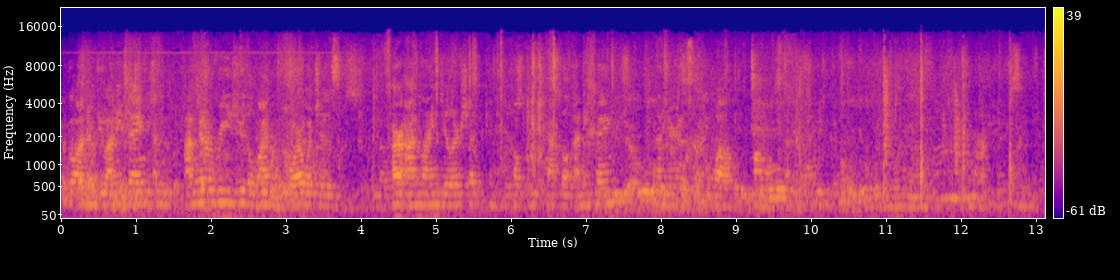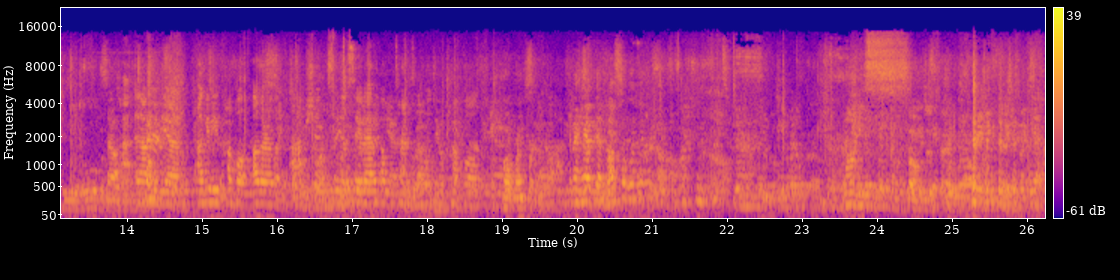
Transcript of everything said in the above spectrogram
to go on and do anything, and I'm gonna read you the line before, which is, our online dealership can help you tackle anything, and then you're gonna say, well, almost anything. Not. So, I- and I'll give you, I'll give you a couple other like options, so you'll say that a couple times, and then we'll do a couple. Right for now. Can I have that muscle again? So I'm just saying, well, Yeah,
